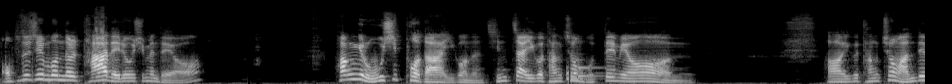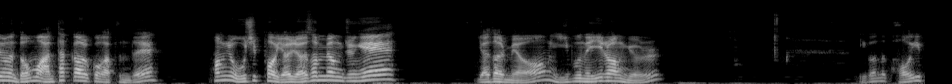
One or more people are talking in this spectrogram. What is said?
없으신 분들 다 내려오시면 돼요. 확률 50%다 이거는. 진짜 이거 당첨 못되면 아 이거 당첨 안되면 너무 안타까울 것 같은데? 확률 50% 16명 중에 8명 2분의 1 확률 이거는 거의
